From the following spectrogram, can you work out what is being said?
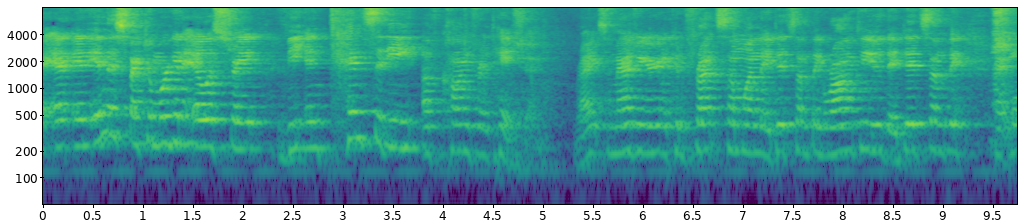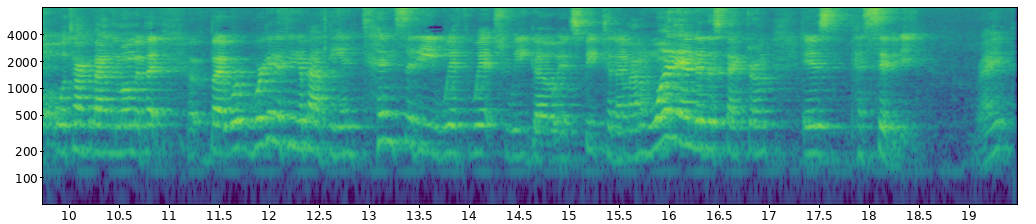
and, and in this spectrum, we're going to illustrate the intensity of confrontation right? So imagine you're going to confront someone, they did something wrong to you, they did something, right? we'll, we'll, talk about it in a moment, but, but we're, we're going to think about the intensity with which we go and speak to them. On one end of the spectrum is passivity, right?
